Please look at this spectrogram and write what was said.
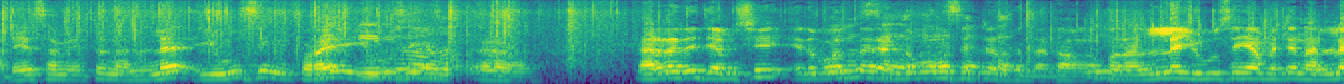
അതേസമയത്ത് നല്ല യൂസിങ് കുറെ യൂസ് ചെയ്യാൻ. കാരണം ഇത് ജംഷി ഇതുപോലത്തെ രണ്ട് മൂന്ന് സെറ്റ് എടുക്കുന്നുണ്ട് കേട്ടോ. അപ്പൊ നല്ല യൂസ് ചെയ്യാൻ പറ്റിയ നല്ല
